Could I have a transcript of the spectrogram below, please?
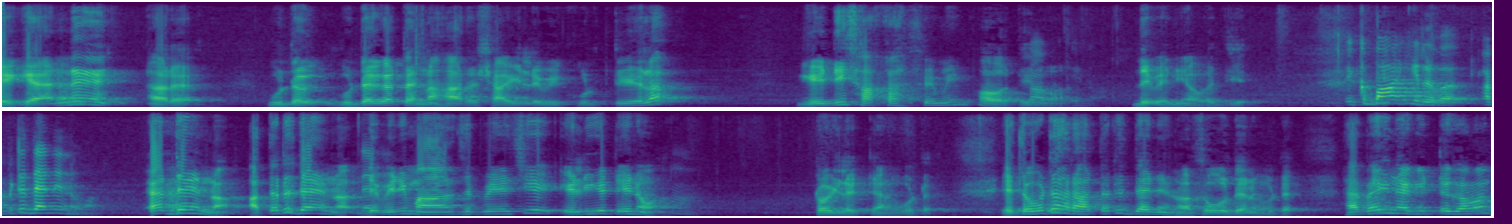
ඒ කියන්නේ අර ගුඩ ගුඩගත නහර ශෛල විකෘති වෙලා ගෙඩි සකස් වෙමින් පවතිනවා. දෙවෙනි අවධිය. ඒක බාහිරව අපිට දැනෙනවා. ඇත් දැනෙනවා. අතට දැනෙනවා. දෙවෙනි මාංශ පේශිය එළියට එනවා. ටොයිලට් යනකොට. එතකොට අර අතට දැනෙනවා සෝදනකොට. හැබැයි නැගිට ගමන්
